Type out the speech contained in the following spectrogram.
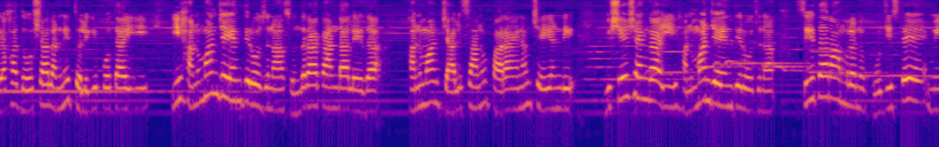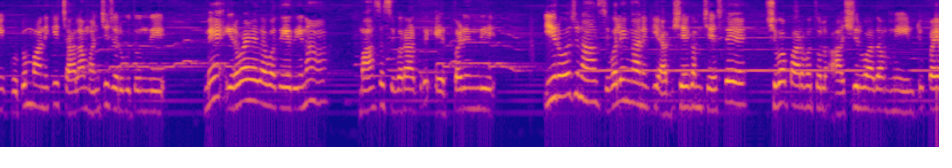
గ్రహ దోషాలన్నీ తొలగిపోతాయి. ఈ హనుమాన్ జయంతి రోజున సుందరాకాండ లేదా హనుమాన్ చాలీసాను పారాయణం చేయండి. విశేషంగా ఈ హనుమాన్ జయంతి రోజున సీతారాములను పూజిస్తే మీ కుటుంబానికి చాలా మంచి జరుగుతుంది. మే ఇరవై ఐదవ తేదీన మాస శివరాత్రి ఏర్పడింది. ఈ రోజున శివలింగానికి అభిషేకం చేస్తే శివపార్వతుల ఆశీర్వాదం మీ ఇంటిపై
